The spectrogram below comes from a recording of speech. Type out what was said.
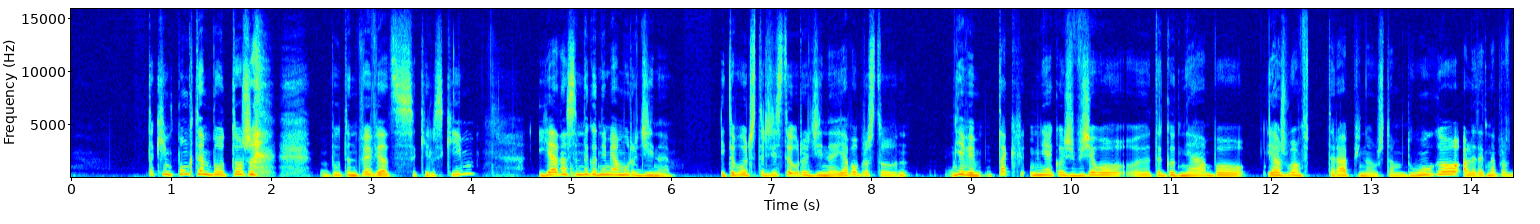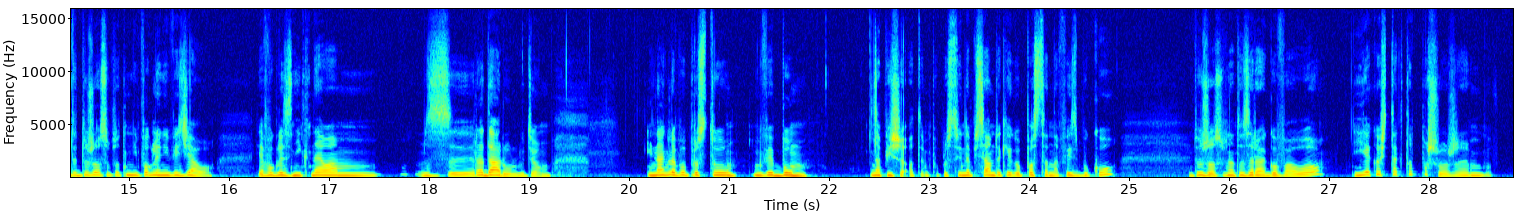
Takim punktem było to, że był ten wywiad z Sekielskim ja następnego dnia miałam urodziny. I to były 40 urodziny. Ja po prostu, nie wiem, tak mnie jakoś wzięło y, tego dnia, bo ja już byłam w terapii, no już tam długo, ale tak naprawdę dużo osób o tym w ogóle nie wiedziało. Ja w ogóle zniknęłam z radaru ludziom. I nagle po prostu mówię, bum, napiszę o tym. Po prostu i napisałam takiego posta na Facebooku. Dużo osób na to zareagowało. I jakoś tak to poszło, że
